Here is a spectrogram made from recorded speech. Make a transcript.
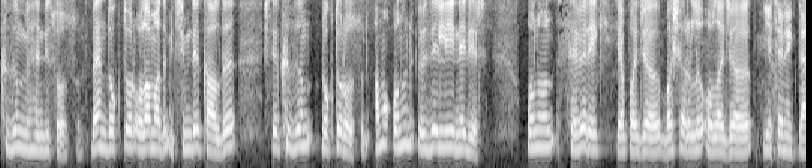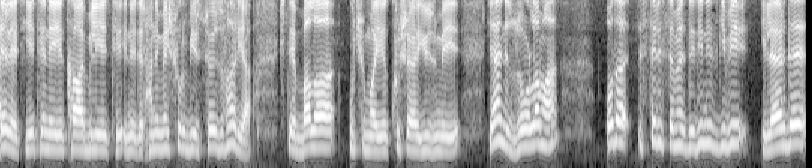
kızım mühendis olsun. Ben doktor olamadım içimde kaldı. İşte kızım doktor olsun. Ama onun özelliği nedir? Onun severek yapacağı, başarılı olacağı yetenekler. Evet, yeteneği, kabiliyeti nedir? Hani meşhur bir söz var ya. işte bala uçmayı, kuşa yüzmeyi. Yani zorlama o da ister istemez dediğiniz gibi ileride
